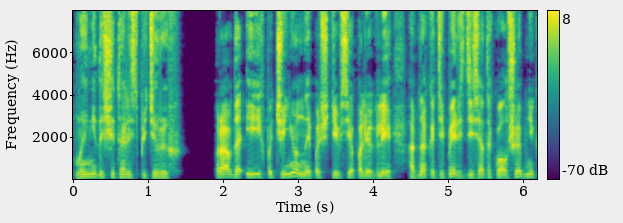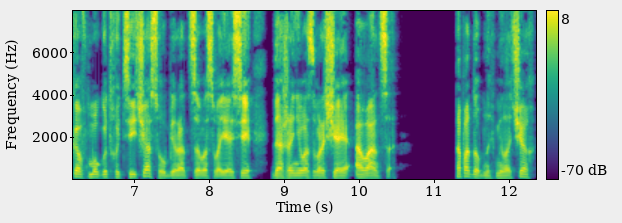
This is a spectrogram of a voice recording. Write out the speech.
«Мы не досчитались пятерых». Правда, и их подчиненные почти все полегли, однако теперь с десяток волшебников могут хоть сейчас убираться во свояси, даже не возвращая аванса. О подобных мелочах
